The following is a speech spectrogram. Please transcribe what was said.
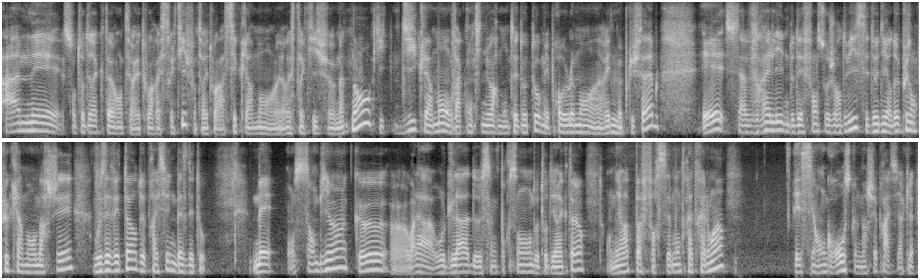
amené son taux directeur en territoire restrictif, un territoire assez clairement euh, restrictif euh, maintenant, qui dit clairement on va continuer à remonter nos taux, mais probablement à un rythme mm. plus faible. Et sa vraie ligne de défense aujourd'hui, c'est de dire de plus en plus clairement au marché, vous avez tort de pricer une baisse des taux. Mais on sent bien que, euh, voilà, au-delà de 5% d'autodirecteur, on n'ira pas forcément très très loin. Et c'est en gros ce que le marché presse. C'est-à-dire que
